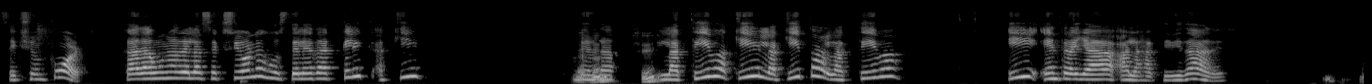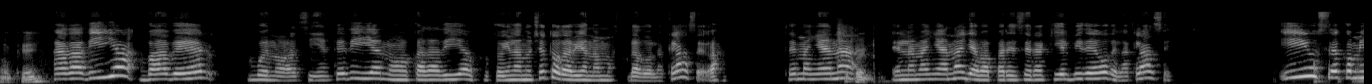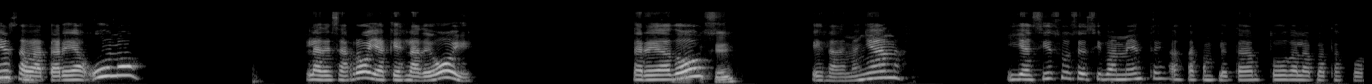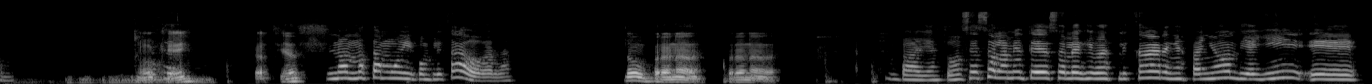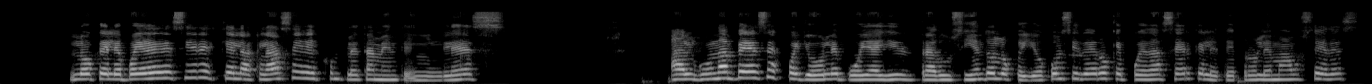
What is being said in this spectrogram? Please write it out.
section 4. Cada una de las secciones usted le da clic aquí, ¿verdad? Ajá, sí, La activa aquí, la quita, la activa y entra ya a las actividades. ok. Cada día va a haber, bueno, al siguiente día, no cada día, porque hoy en la noche todavía no hemos dado la clase, ¿va? Entonces mañana, Correcto. en la mañana ya va a aparecer aquí el video de la clase. Y usted comienza, va, tarea 1, la desarrolla, que es la de hoy. Tarea 2 Ok, es la de mañana. Y así sucesivamente hasta completar toda la plataforma. ok. Gracias. no, no está muy complicado, ¿verdad? No, para nada, para nada. Vaya, entonces solamente eso les iba a explicar en español. De allí, eh, lo que les voy a decir es que la clase es completamente en inglés. Algunas veces, pues yo les voy a ir traduciendo lo que yo considero que pueda hacer que les dé problema a ustedes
